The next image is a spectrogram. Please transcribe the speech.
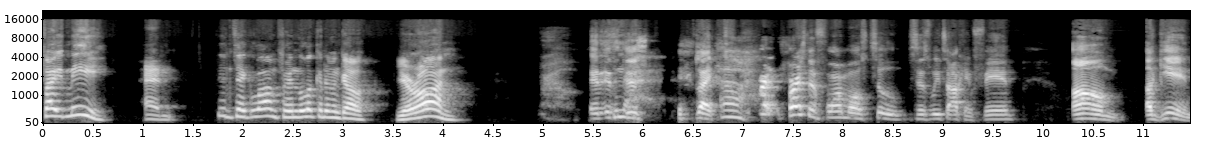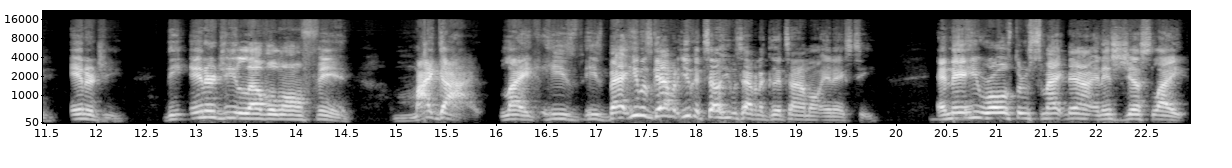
fight me. And it didn't take long for him to look at him and go, You're on. And it's Nah. just it's like Ah, first and foremost, too, since we talking Finn, um, again, energy. The energy level on Finn, my guy. Like he's he's back. He was having you could tell he was having a good time on NXT. And then he rolls through SmackDown, and it's just like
